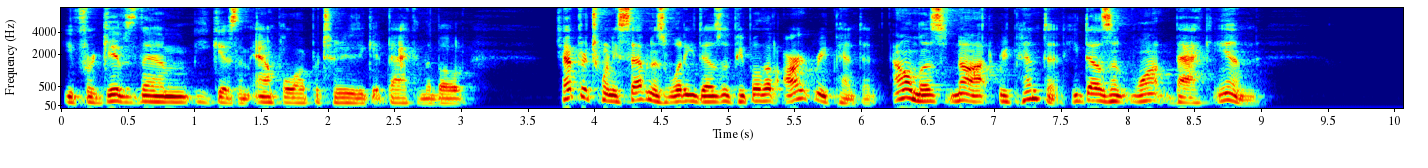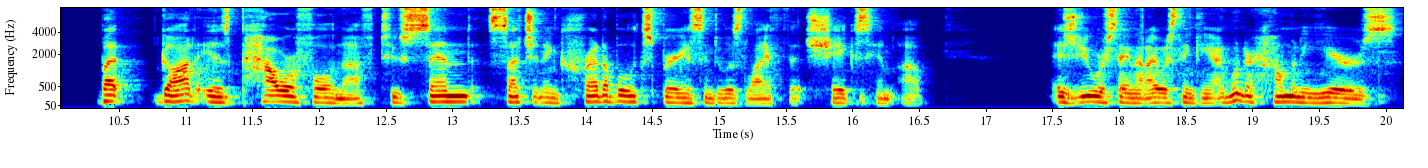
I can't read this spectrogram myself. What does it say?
He forgives them, He gives them ample opportunity to get back in the boat. Chapter 27 is what he does with people that aren't repentant. Alma's not repentant. He doesn't want back in. But God is powerful enough to send such an incredible experience into his life that shakes him up. As you were saying that, I was thinking, I wonder how many years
